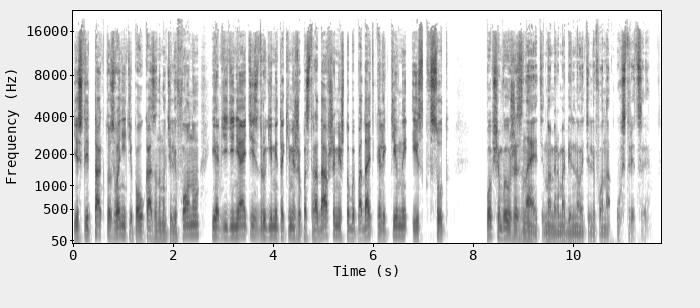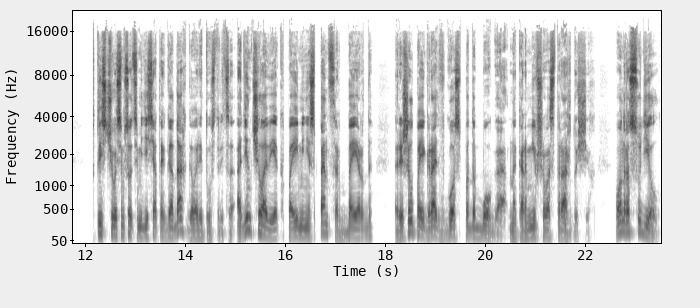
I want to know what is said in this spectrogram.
Если так, то звоните по указанному телефону и объединяйтесь с другими такими же пострадавшими, чтобы подать коллективный иск в суд. В общем, вы уже знаете номер мобильного телефона «Устрицы». В 1870-х годах, говорит Устрица, один человек по имени Спенсер Бейрд – решил поиграть в Господа Бога, накормившего страждущих. Он рассудил,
